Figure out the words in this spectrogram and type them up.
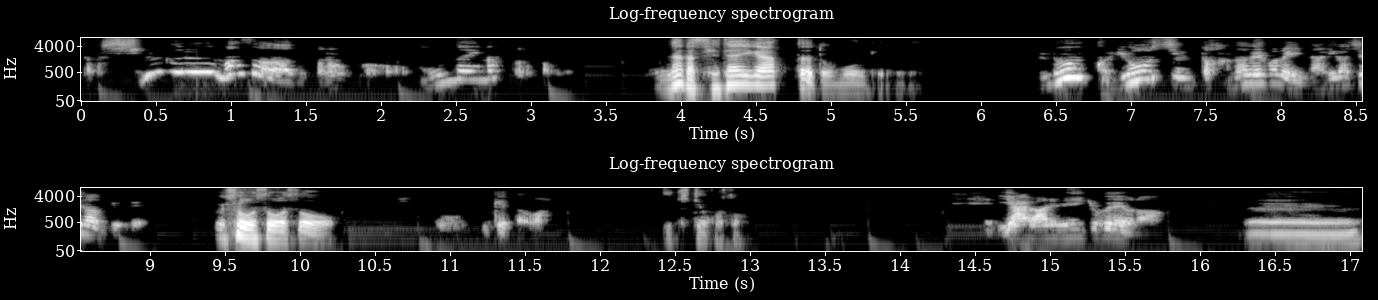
なんかシングルマザーとかなんか問題になったのかなんか世代があったと思うけどね。も。なんか両親と離れ離れになりがちなんだよね。そうそうそう。受けたわ。生きてこそ。いや、あれ名曲だよな。うーん。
